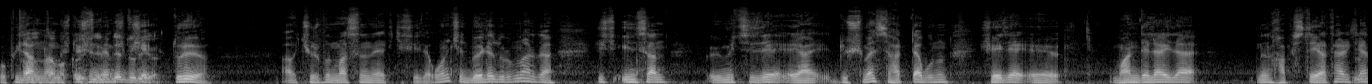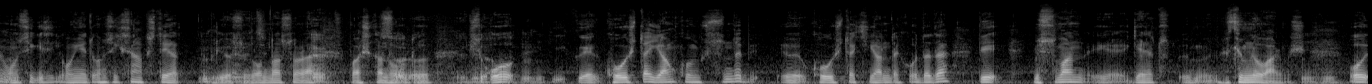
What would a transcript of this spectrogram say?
Bu planlanmış, tabaka düşünmemiş üzerinde bir şey. duruyor. Duruyor. Çırpınmasının etkisiyle. Onun için böyle durumlarda hiç insan ümitsizliğe yani düşmezse hatta bunun şeyde e, Mandela'yla hapiste yatarken 18 17 18 hapiste yattı biliyorsunuz. Ondan sonra Evet. başkan Sonra oldu. İşte o e, koğuşta yan komşusunda e, koğuştaki yandaki odada bir Müslüman e, gene hükümlü varmış. O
